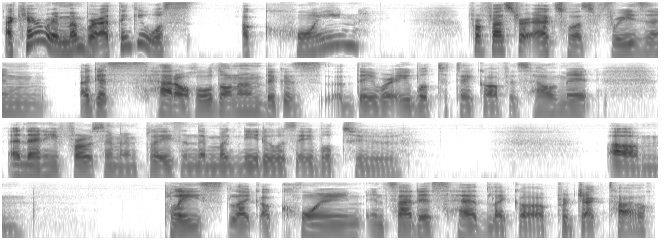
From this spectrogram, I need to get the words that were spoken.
I can't remember. I think it was a coin. Professor X was freezing I guess had a hold on him because they were able to take off his helmet and then he froze him in place and then Magneto was able to um place like a coin inside his head like a projectile.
